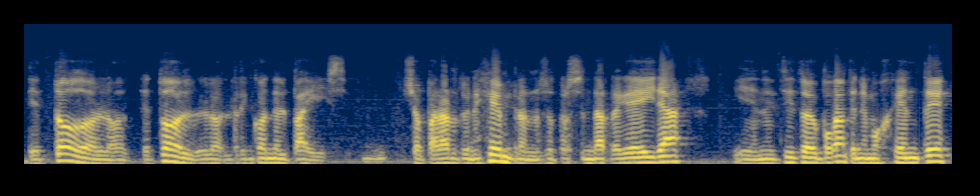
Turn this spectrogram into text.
de todo, lo, de todo el rincón del país. Yo para darte un ejemplo, nosotros en Darregueira y en el Distrito de Pocán tenemos gente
